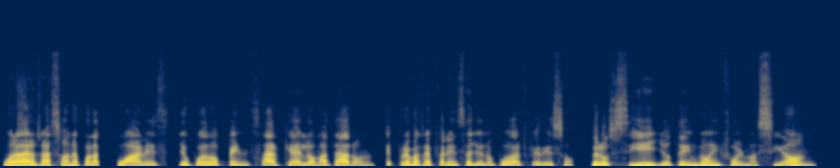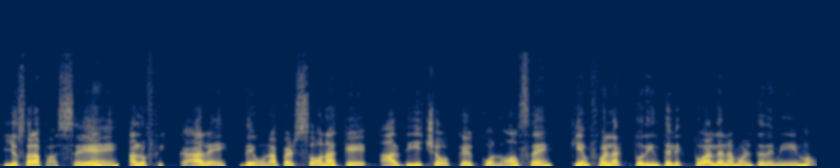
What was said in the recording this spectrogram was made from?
Una de las razones por las cuales yo puedo pensar que a él lo mataron es prueba de referencia, yo no puedo dar fe de eso. Pero sí, yo tengo información y yo se la pasé a los fiscales de una persona que ha dicho que él conoce quién fue el actor intelectual de la muerte de mi hijo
